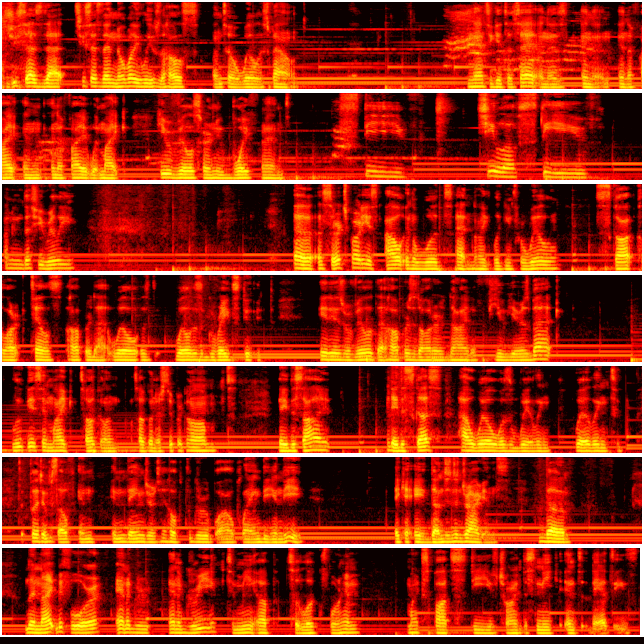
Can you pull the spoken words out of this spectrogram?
She says that she says that nobody leaves the house until Will is found. Nancy gets upset and is in a, in a fight in, in a fight with Mike. He reveals her new boyfriend Steve. She loves Steve. I mean, does she really? A, a search party is out in the woods at night looking for Will. Scott Clark tells Hopper that Will is Will is a great student. It is revealed that Hopper's daughter died a few years back. Lucas and Mike talk on talk on their supercoms. They decide they discuss how Will was willing willing to to put himself in in danger to help the group while playing D&D, aka Dungeons and Dragons. The the night before and agree and agree to meet up to look for him. Mike spots Steve trying to sneak into Nancy's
